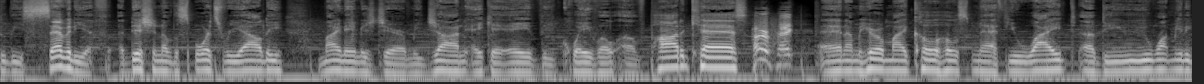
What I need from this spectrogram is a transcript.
To the 70th edition of the Sports Reality. My name is Jeremy John, aka the Quavo of podcasts. Perfect. And I'm here with my co-host Matthew White. Uh, do you, you want me to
